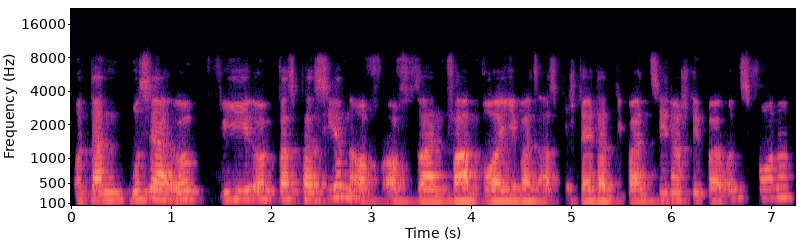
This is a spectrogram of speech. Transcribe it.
und dann muss ja irgendwie irgendwas passieren auf, auf seinen Farben, wo er jeweils Ass bestellt hat. Die beiden Zehner stehen bei uns vorne.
